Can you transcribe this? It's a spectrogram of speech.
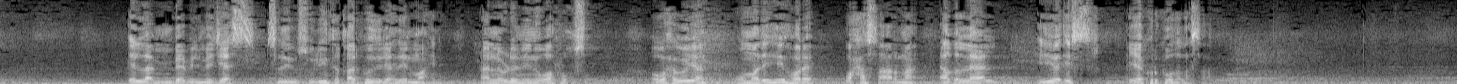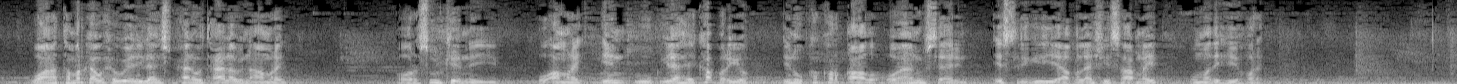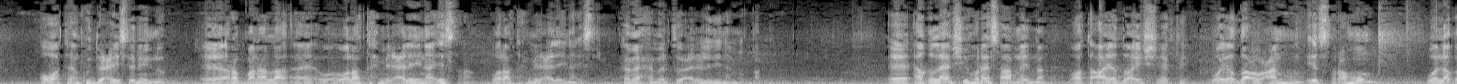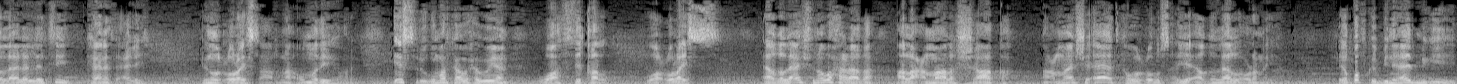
ilaa min baabi almajaas siday usuuliyiinta qaarkood yidhaahdeen maahayne aan la odhanaynin waa ruqso oo waxa weeyaan ummadihii hore waxa saarnaa aqlaal iyo isr ayaa korkooda la saaray waana ta markaa waxa weeyaan ilaahay subxaana wa tacaala uu ina amray oo rasuulkeenna uu amray in uu ilaahay ka baryo inuu ka kor qaado oo aanuu saarin isrigii iyo aqlaashii saarnayd ummadihii hore. Oo waataan ku ducaysanayno rabbanaa walaa taxmil calayna isran walaa taxmil calayna isran kamaa xamaltuu cala aladiina min qabl. Aqlaashii hore saarnaydna waata aayaddu ay sheegtay wayadacu canhum israhum walaqlaala alatii kaanat calayh inuu culays saarnaa ummadihii hore. Isrigu markaa waxa weeyaan waa hiqal waa culays. Aqlaashuna waxaa la dhahdaa alacmaal ashaaqa acmaasha aadka u culus ayaa aqlaal la odhanaya. Ee qofka bini aadmigiihi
